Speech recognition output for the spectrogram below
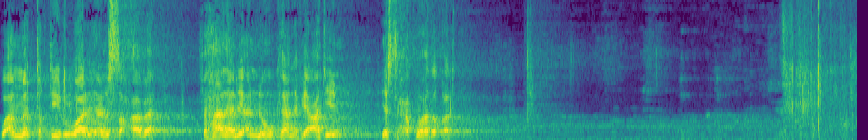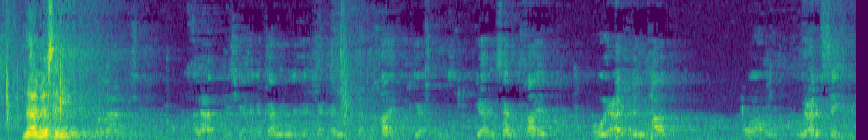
وأما التقدير الوارد عن الصحابة فهذا لأنه كان في عهدهم يستحق هذا القدر نعم يا سليم. العبد يا شيخ اذا كان اذا كان خائف جاء انسان خائف وهو يعرف النهار ويعرف سيده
